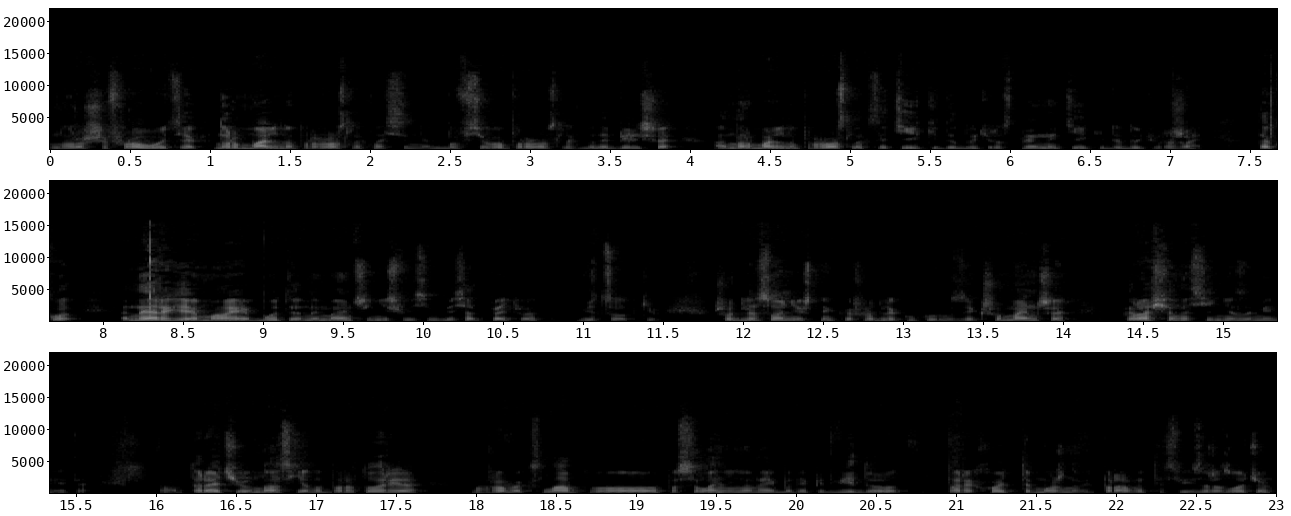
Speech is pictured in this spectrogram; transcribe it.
ну, розшифровується як нормально пророслих насінин, бо всього пророслих буде більше, а нормально пророслих це ті, які дадуть рослини, ті, які дадуть врожай. Так от, енергія має бути не менше, ніж 85%. Що для соняшника, що для кукурузи. Якщо менше, краще насіння замінити. От, до речі, у нас є лабораторія Grovex Lab, посилання на неї буде під відео. Переходьте, можна відправити свій зразочок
